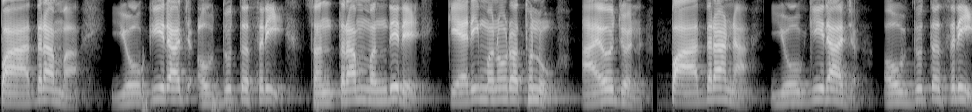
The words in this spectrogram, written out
પાદરામાં યોગીરાજ અવધૂત શ્રી સંતરામ મંદિરે કેરી મનોરથનું આયોજન પાદરાના યોગીરાજ અવધૂત શ્રી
